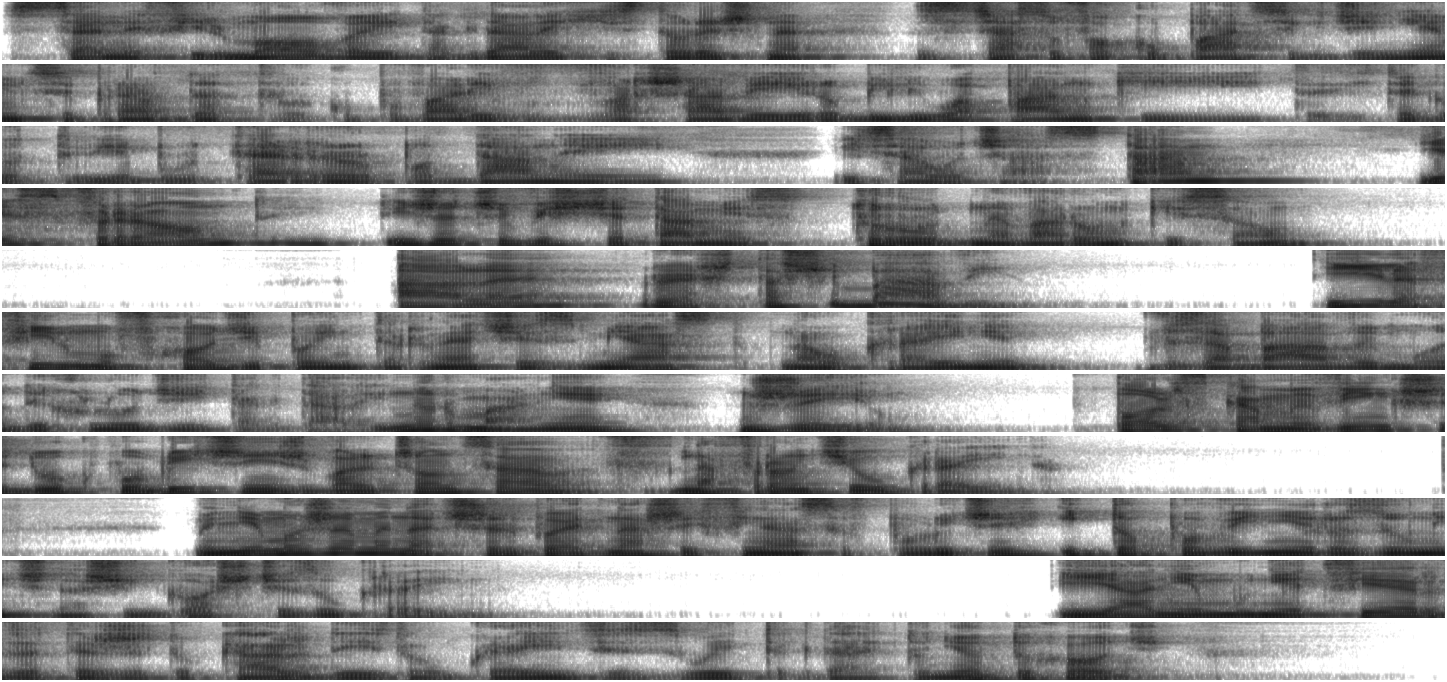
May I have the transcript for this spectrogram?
sceny filmowe i tak dalej, historyczne z czasów okupacji, gdzie Niemcy, prawda, okupowali w Warszawie i robili łapanki i, i tego i był terror poddany i, i cały czas. Tam jest front i, i rzeczywiście tam jest trudne warunki są, ale reszta się bawi. Ile filmów wchodzi po internecie z miast na Ukrainie w zabawy młodych ludzi i tak dalej. Normalnie żyją. Polska ma większy dług publiczny niż walcząca w, na froncie Ukraina. My nie możemy naczerpać naszych finansów publicznych i to powinni rozumieć nasi goście z Ukrainy. I ja nie, nie twierdzę też, że to każdy jest jest zły i tak dalej. To nie o to chodzi.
